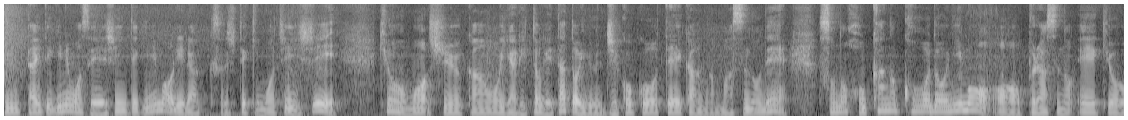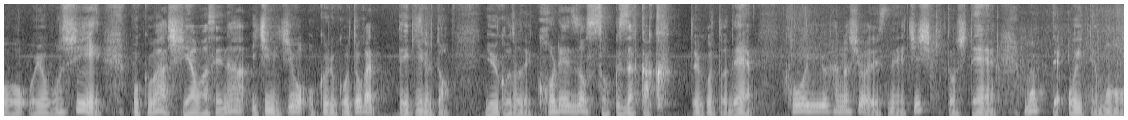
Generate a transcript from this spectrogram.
身体的にも精神的にもリラックスして気持ちいいし今日も習慣をやり遂げたという自己肯定感が増すのでその他の行動にもプラスの影響を及ぼし僕は幸せな一日を送ることができるということでこれぞ即座覚。ということでこういう話はですね知識として持っておいても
